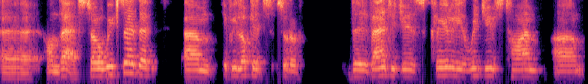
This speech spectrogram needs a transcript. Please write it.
uh, on that. So we've said that um, if we look at sort of the advantages, clearly reduced time um,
